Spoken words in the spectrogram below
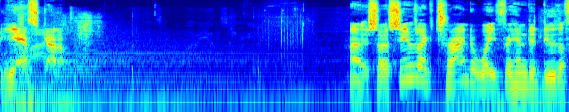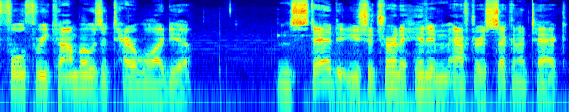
Yes, got him! Alright, so it seems like trying to wait for him to do the full three combo is a terrible idea. Instead, you should try to hit him after his second attack.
